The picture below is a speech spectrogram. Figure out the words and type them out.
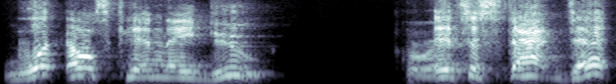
What else can they do? Correct. It's a stat deck.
